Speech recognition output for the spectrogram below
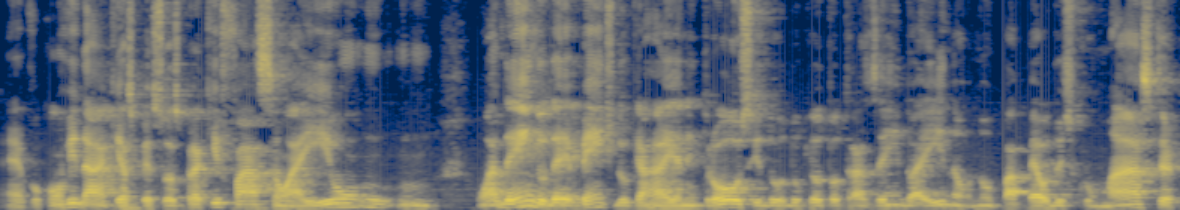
É, vou convidar aqui as pessoas para que façam aí um, um, um, adendo, de repente, do que a Rayane trouxe, do, do que eu estou trazendo aí no, no, papel do Scrum Master.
